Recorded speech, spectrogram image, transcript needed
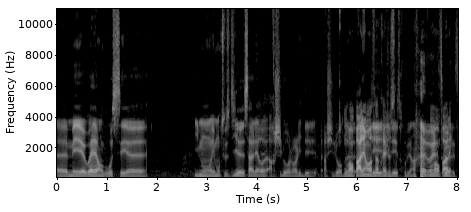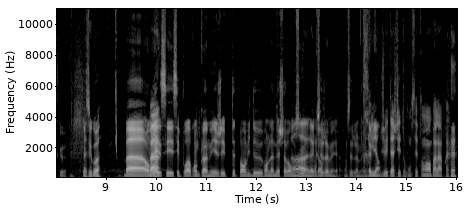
Euh, mais ouais, en gros, c'est ils m'ont ils m'ont tous dit euh, ça a l'air euh, archi lourd, genre l'idée archi lourde. On va en parler en off après, je l'idée sais. est trop bien. va Ouais, en parler. c'est quoi? Bah en Bah- vrai, c'est c'est pour apprendre quoi, mais j'ai peut-être pas envie de vendre la mèche avant parce Ah, qu'on on d'accord. sait jamais, on sait jamais. Très bien. Je vais t'acheter ton concept, on va en parler après.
